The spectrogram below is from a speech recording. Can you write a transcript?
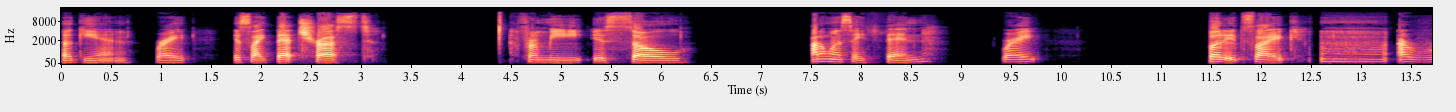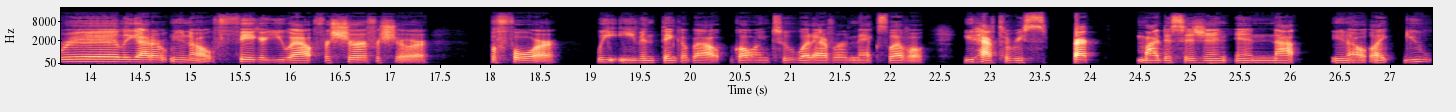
again, right? It's like that trust for me is so, I don't want to say thin, right? But it's like, uh, I really got to, you know, figure you out for sure, for sure, before we even think about going to whatever next level. You have to respect my decision and not, you know, like you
